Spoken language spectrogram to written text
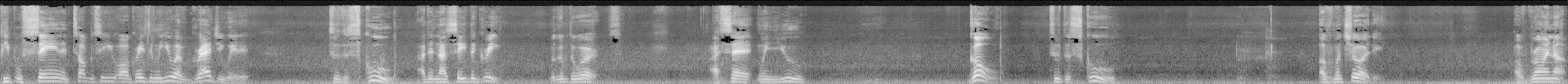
people saying and talking to you all crazy when you have graduated to the school. I did not say degree. Look up the words. I said when you go to the school of maturity, of growing up,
